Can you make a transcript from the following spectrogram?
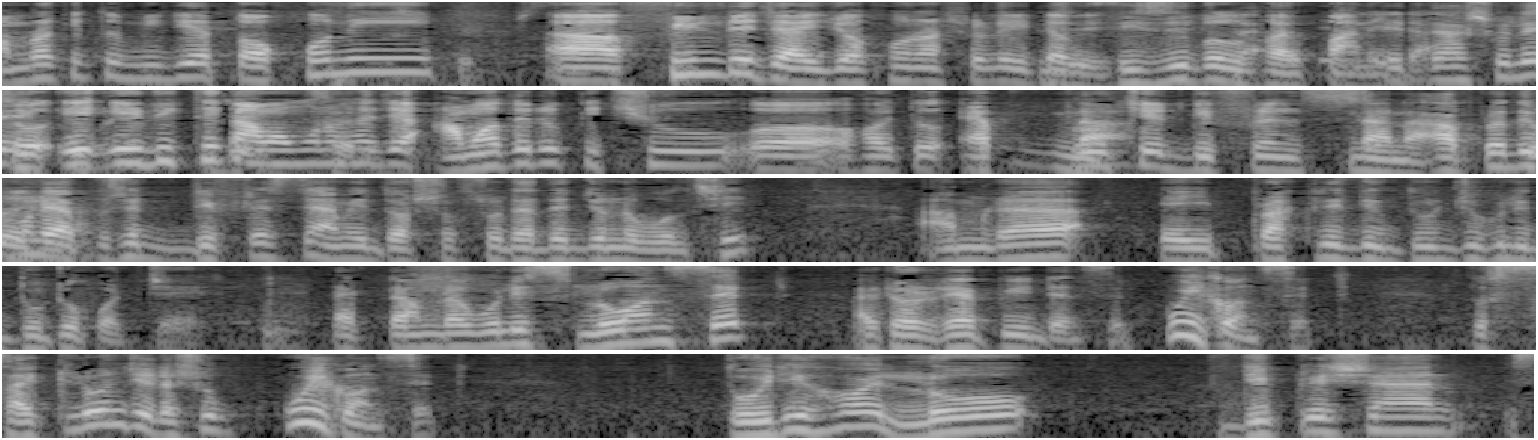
আমরা কিন্তু মিডিয়া তখনই ফিল্ডে যাই যখন আসলে এটা। ভিজিবল হয় পানিটা। আসলে- এই দিক থেকে আমার মনে হয় যে আমাদেরও কিছু হয়তো অ্যাপ্রোচের ডিফারেন্স না না আপনাদের কোনো অ্যাপ্রোচের ডিফারেন্স নেই আমি দর্শক শ্রোতাদের জন্য বলছি আমরা এই প্রাকৃতিক দুর্যোগগুলি দুটো পর্যায়ে একটা আমরা বলি স্লো অনসেট একটা র্যাপিড অনসেট কুইক অনসেট তো সাইক্লোন যেটা শুধু কুইক অনসেট তৈরি হয় low depression is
